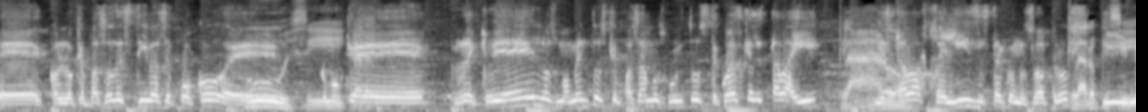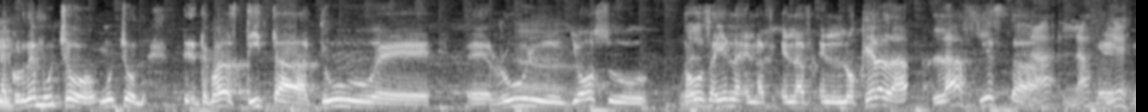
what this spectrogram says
eh, con lo que pasó de Steve hace poco. Eh, Uy, sí. Como que recreé los momentos que pasamos juntos. ¿Te acuerdas que él estaba ahí? Claro. Y estaba feliz de estar con nosotros. Claro que y sí. me acordé mucho, mucho. ¿Te, acuerdas? Tita, tú, eh, Rul, Yosu todos ahí en, la, en, la, en, lo que era la, la fiesta, la, fiesta.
